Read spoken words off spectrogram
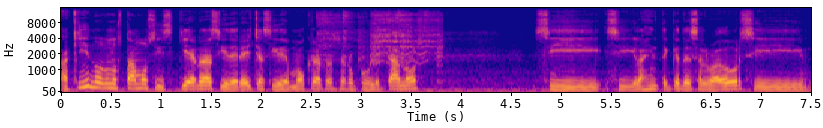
aquí no, no estamos izquierdas y derechas y demócratas y republicanos, si, si la gente que es de Salvador, si,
